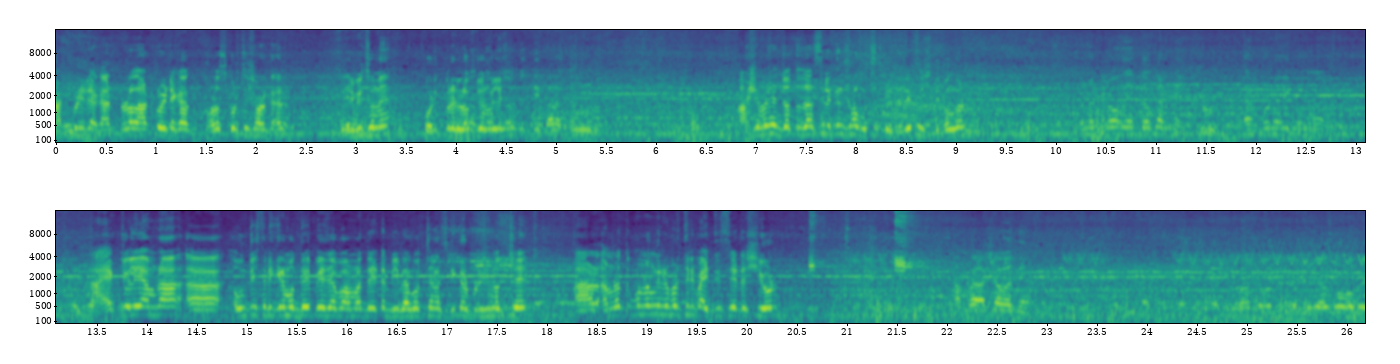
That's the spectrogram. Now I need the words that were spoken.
আট কোটি টাকা টোটাল আট কোটি টাকা খরচ করছে সরকার। এর পিছনে ফরিদপুরের লোকজন মিলে। আশেপাশে যত যা ছিল কিন্তু সব উচিত করেছে দেখিস দীপঙ্কর? অ্যাকচুয়ালি আমরা উনত্রিশ তারিখের মধ্যেই পেয়ে যাব। আমাদের এটা বিভাগ হচ্ছে না সিটি কর্পোরেশন হচ্ছে। আর আমরা তো পূর্ণাঙ্গ ইউনিভার্সিটি পাইতেছি, এটা শিওর আমরা আশাবাদী। হবে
